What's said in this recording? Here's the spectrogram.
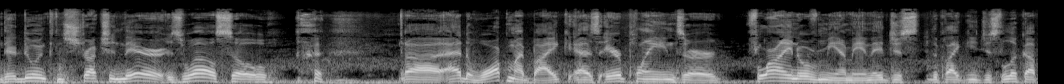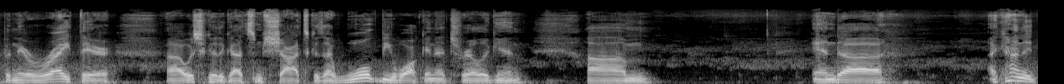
they're doing construction there as well. So uh, I had to walk my bike as airplanes are flying over me. I mean, they just look like you just look up and they're right there. Uh, I wish I could have got some shots because I won't be walking that trail again. Um, and uh, I kind of,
